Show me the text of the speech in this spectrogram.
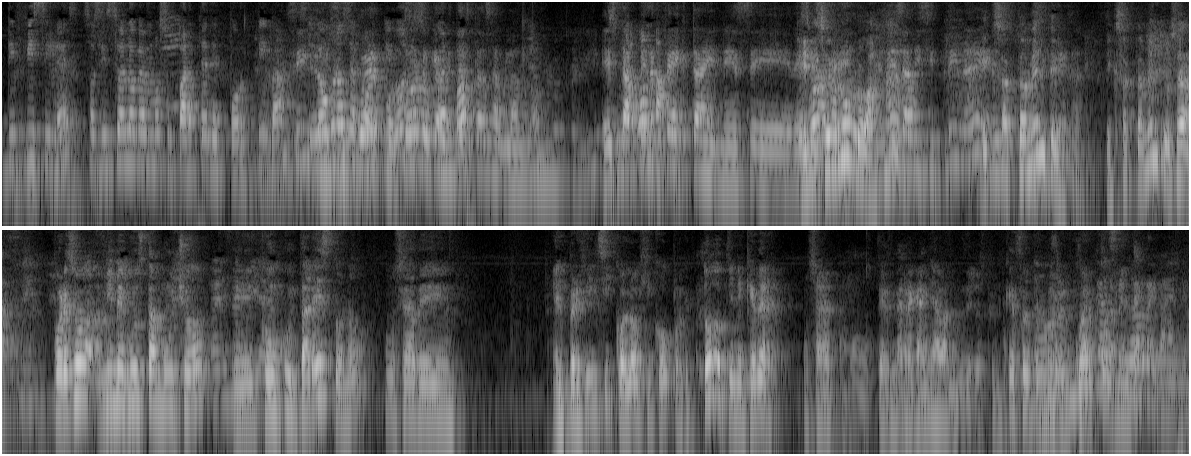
difíciles, o sea, si solo vemos su parte deportiva, Sí, logros su cuerpo, deportivos todo su lo que ahorita estás hablando, está perfecta en ese En ese rubro, en ajá. esa disciplina. Exactamente, disciplina. exactamente. O sea, por eso a mí me gusta mucho eh, conjuntar esto, ¿no? O sea, de el perfil psicológico, porque todo tiene que ver. O sea, como ustedes me regañaban desde los primeros. ¿Qué fue primero, el nunca cuerpo, la mente? regaño.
